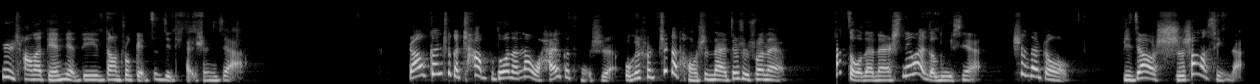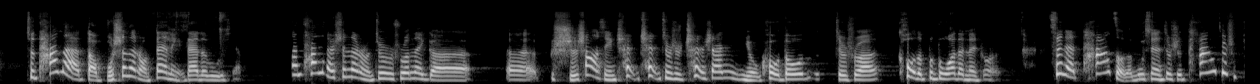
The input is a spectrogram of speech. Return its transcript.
日常的点点滴滴当中给自己抬身价。然后跟这个差不多的，那我还有个同事，我跟你说，这个同事呢，就是说呢，他走的呢是另外一个路线，是那种比较时尚型的。就他呢，倒不是那种带领带的路线，但他呢是那种就是说那个呃时尚型，衬衬就是衬衫纽扣都就是说扣的不多的那种。所以呢，他走的路线就是他就是碰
